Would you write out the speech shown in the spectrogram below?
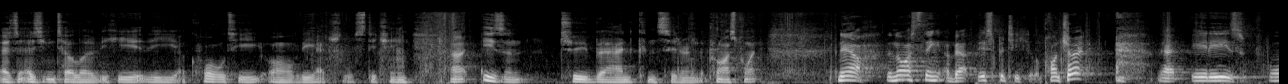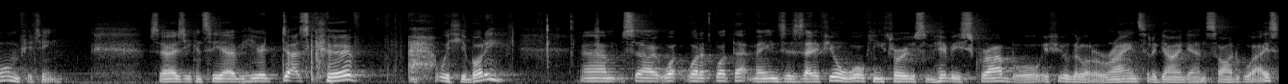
as, as you can tell over here the uh, quality of the actual stitching uh, isn't too bad considering the price point. Now the nice thing about this particular poncho that it is form fitting. So as you can see over here it does curve with your body um, so what, what, what that means is that if you're walking through some heavy scrub or if you've got a lot of rain sort of going down sideways,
